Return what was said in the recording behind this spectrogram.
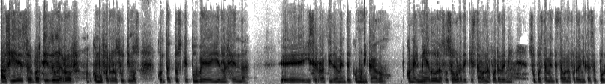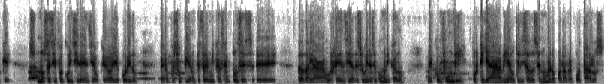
Así es, a partir de un error, como fueron los últimos contactos que tuve ahí en la agenda, eh, hice rápidamente el comunicado con el miedo, la zozobra de que estaban afuera de mí, supuestamente estaban afuera de mi casa porque no sé si fue coincidencia o qué haya ocurrido, pero pues supieron que estaba en mi casa, entonces... Eh, dada la urgencia de subir ese comunicado, me confundí porque ya había utilizado ese número para reportarlos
